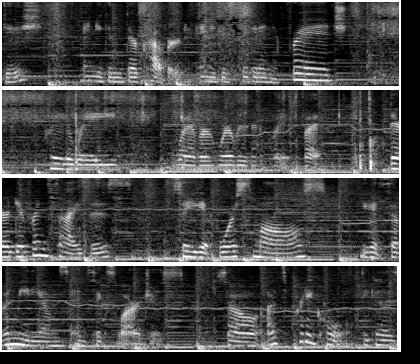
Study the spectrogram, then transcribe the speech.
dish and you can, they're covered and you can stick it in your fridge, put it away, whatever, wherever you're gonna put it. But there are different sizes. So you get four smalls, you get seven mediums and six larges. So that's pretty cool because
